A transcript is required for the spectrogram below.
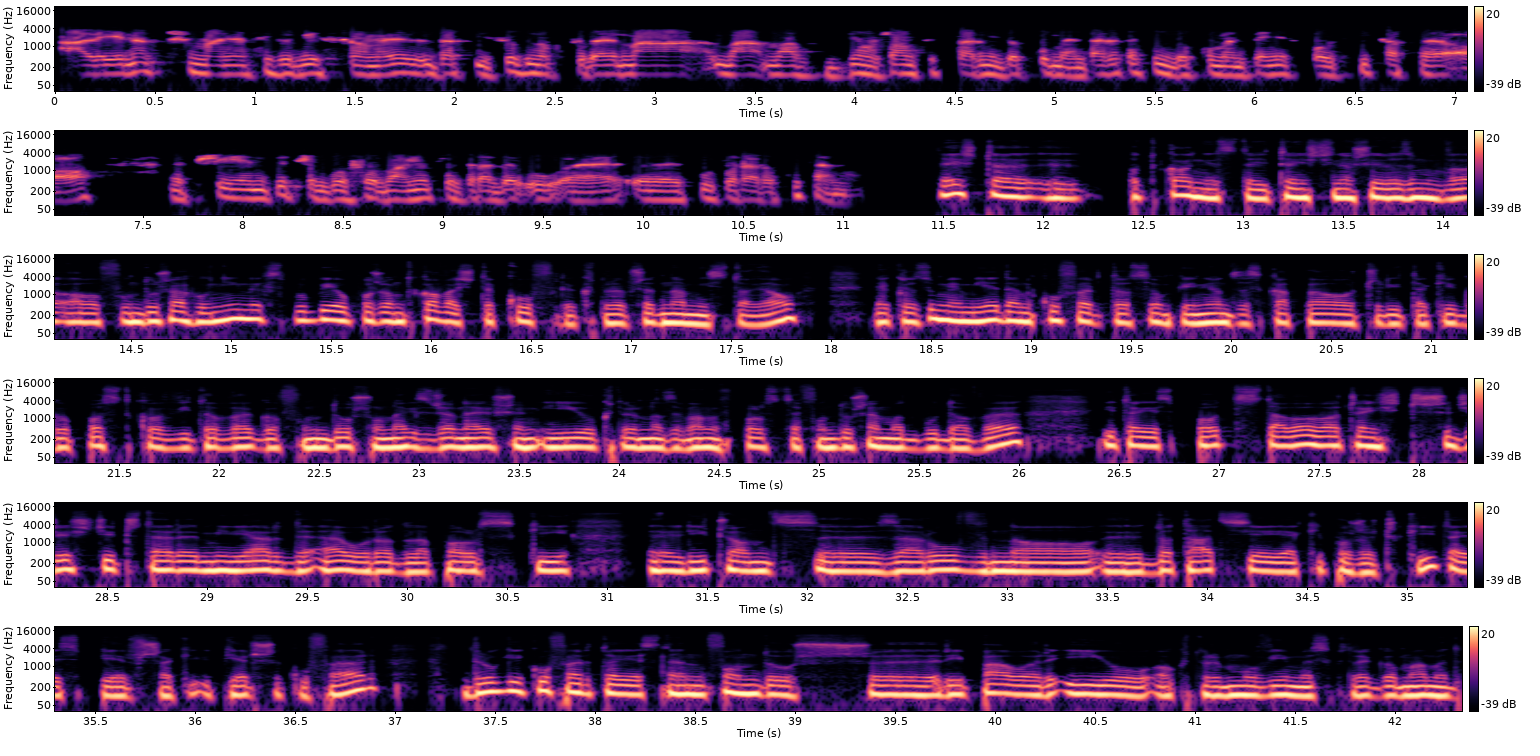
ale jednak trzymania się z drugiej strony zapisów, no, które ma, ma, ma w wiążących prawnie dokumentach. Takim dokumentem jest polski KPO, przyjęty, przegłosowany przez Radę UE e, półtora roku temu. To jeszcze y, pod koniec tej części naszej rozmowy o funduszach unijnych spróbuję uporządkować te kufry, które przed nami stoją. Jak rozumiem, jeden kufer to są pieniądze z KPO, czyli takiego post-covidowego funduszu Next Generation EU, który nazywamy w Polsce Funduszem Odbudowy i to jest podstawowa część 34 miliardy euro dla Polski, y, licząc y, zarówno dotacje, jak i pożyczki. To jest pierwsza, pierwszy kufer. Drugi kufer to jest ten fundusz Repower EU, o którym mówimy, z którego mamy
